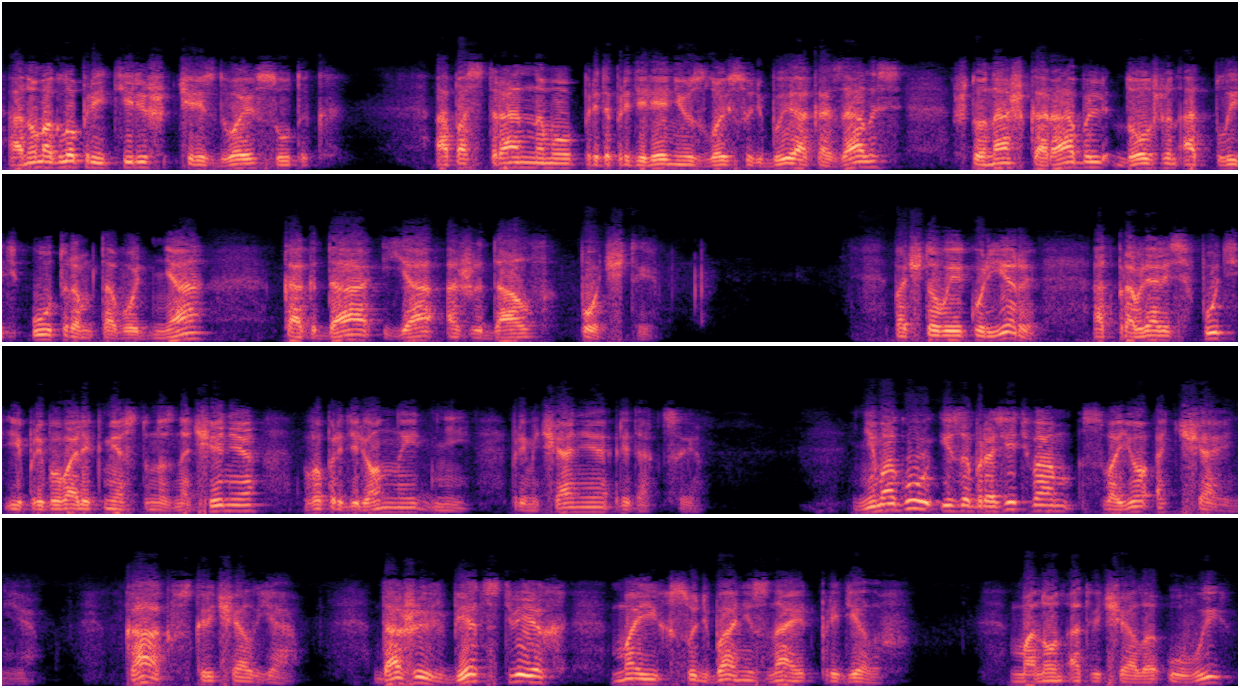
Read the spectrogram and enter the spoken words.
Оно могло прийти лишь через двое суток. А по странному предопределению злой судьбы оказалось, что наш корабль должен отплыть утром того дня, когда я ожидал почты. Почтовые курьеры отправлялись в путь и прибывали к месту назначения в определенные дни. Примечание редакции. Не могу изобразить вам свое отчаяние. «Как?» — вскричал я. «Даже в бедствиях моих судьба не знает пределов». Манон отвечала, «Увы,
